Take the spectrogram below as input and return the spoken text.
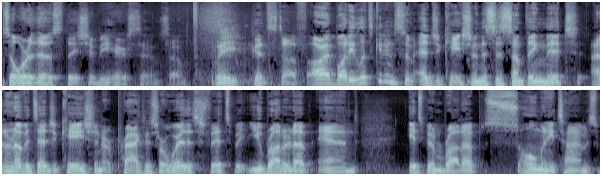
So order those; they should be here soon. So wait Good stuff. All right, buddy, let's get into some education. This is something that I don't know if it's education or practice or where this fits, but you brought it up and it's been brought up so many times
